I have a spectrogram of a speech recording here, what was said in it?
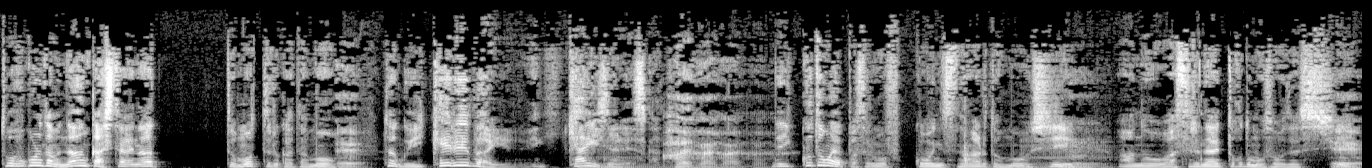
東北のために何かしたいなって思ってる方も、ええとにかく行ければいい、行きゃいいじゃないですか。はいはいはいはい。で、行くこともやっぱそれも復興につながると思うし、あの、忘れないってこともそうですし、え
